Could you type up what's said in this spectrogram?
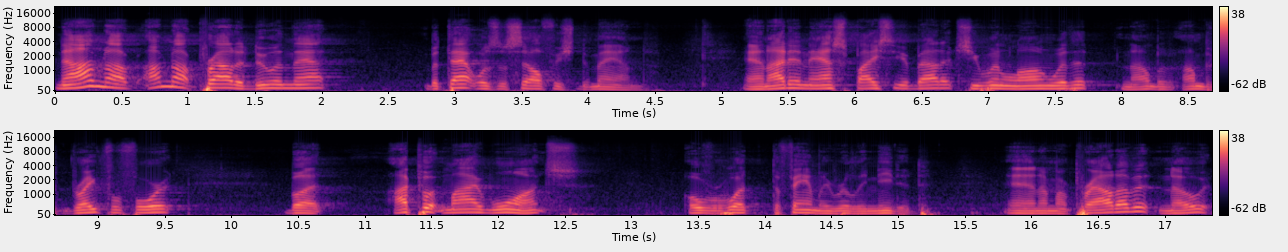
now, I'm not, I'm not proud of doing that, but that was a selfish demand. And I didn't ask Spicy about it. She went along with it, and I'm, I'm grateful for it. But I put my wants over what the family really needed. And am I proud of it? No, it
